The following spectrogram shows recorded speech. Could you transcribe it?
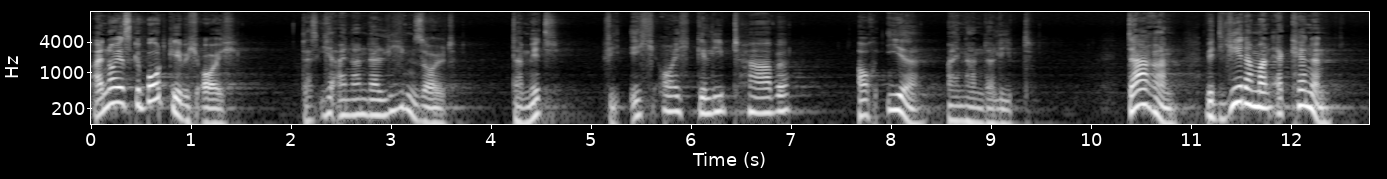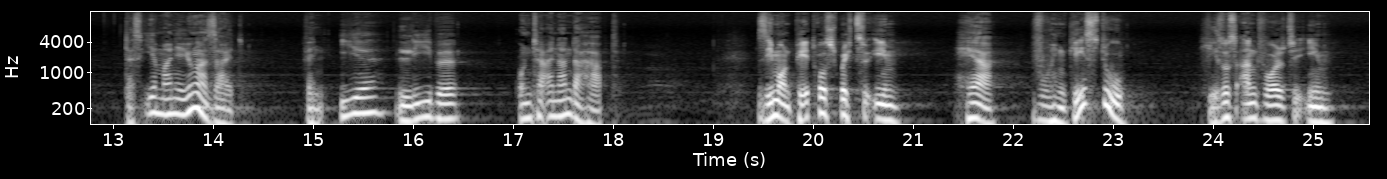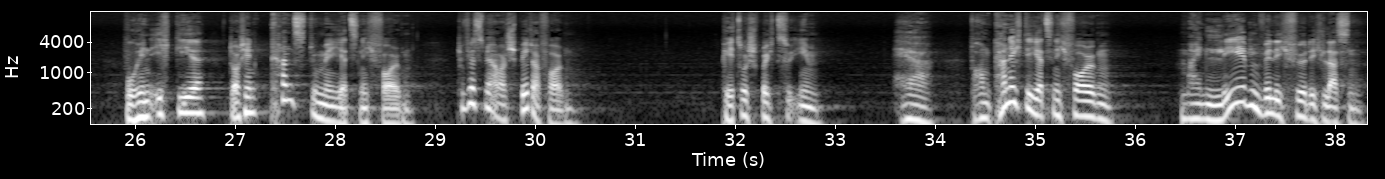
Ein neues Gebot gebe ich euch, dass ihr einander lieben sollt, damit, wie ich euch geliebt habe, auch ihr einander liebt. Daran wird jedermann erkennen, dass ihr meine Jünger seid wenn ihr Liebe untereinander habt. Simon Petrus spricht zu ihm, Herr, wohin gehst du? Jesus antwortete ihm, wohin ich gehe, dorthin kannst du mir jetzt nicht folgen. Du wirst mir aber später folgen. Petrus spricht zu ihm, Herr, warum kann ich dir jetzt nicht folgen? Mein Leben will ich für dich lassen.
